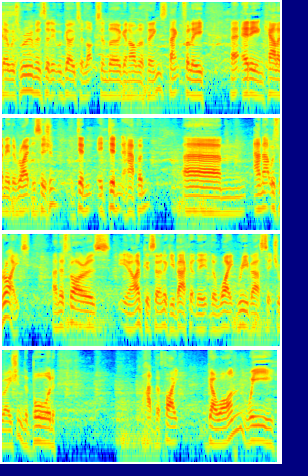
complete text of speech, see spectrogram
There was rumours that it would go to Luxembourg and other things. Thankfully, uh, Eddie and Callum made the right decision. It didn't. It didn't happen, um, and that was right. And as far as you know, I'm concerned, looking back at the the Whyte Rivas situation, the board had the fight go on. We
